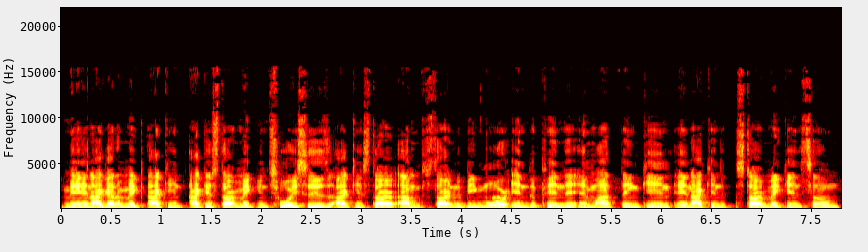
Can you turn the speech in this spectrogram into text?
man. I gotta make. I can. I can start making choices. I can start. I'm starting to be more independent in my thinking, and I can start making some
